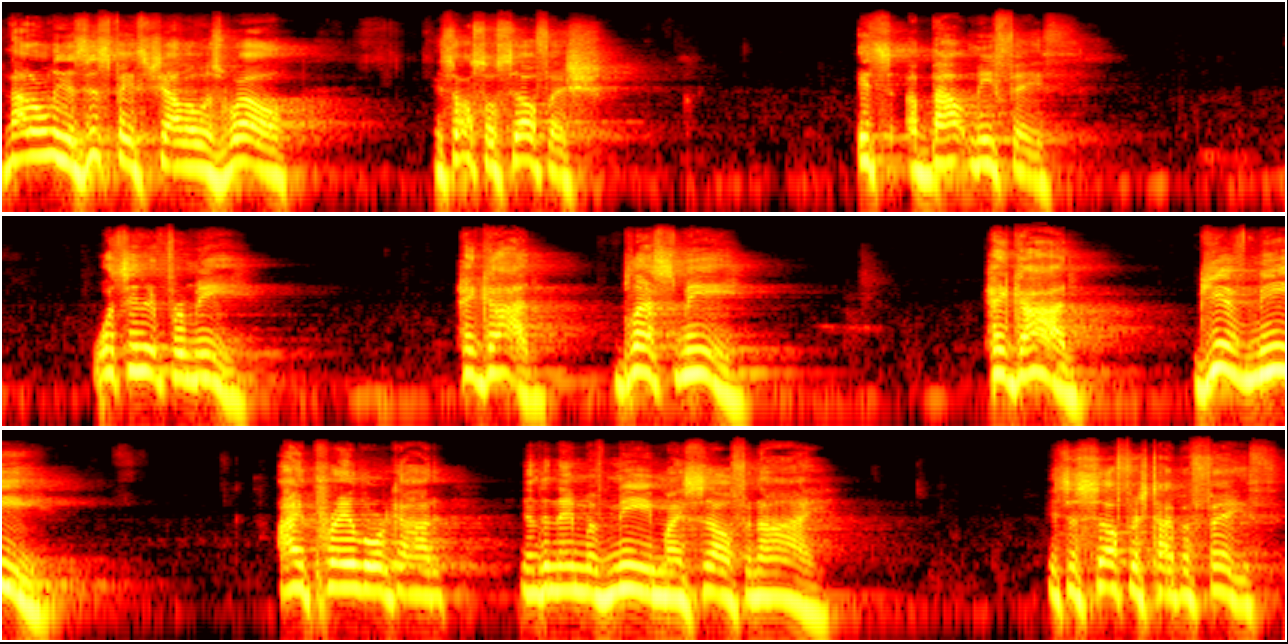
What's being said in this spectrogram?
Not only is this faith shallow as well, it's also selfish. It's about me faith. What's in it for me? Hey, God, bless me. Hey, God, give me. I pray, Lord God, in the name of me, myself, and I. It's a selfish type of faith.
